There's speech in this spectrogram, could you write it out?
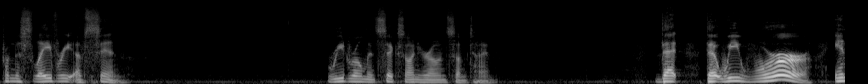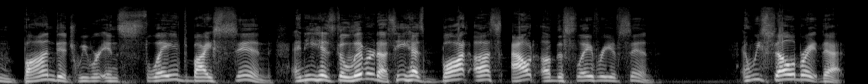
from the slavery of sin. Read Romans 6 on your own sometime. That that we were in bondage. We were enslaved by sin. And He has delivered us. He has bought us out of the slavery of sin. And we celebrate that.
